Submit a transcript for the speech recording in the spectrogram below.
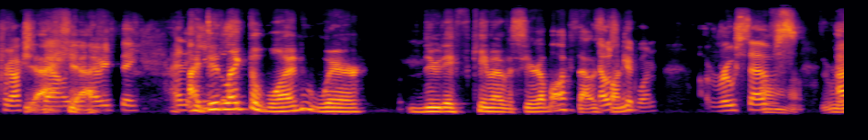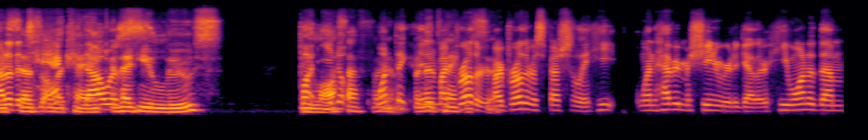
production Yeah, value, yeah. and everything. And I did was- like the one where New Day came out of a cereal box. That was that was funny. a good one. Rusev's, Uh, out of the Rusev's on tank, tank, that and then he was- lose. but he you know that one thing. And my brother, my brother especially, he when Heavy Machinery were together, he wanted them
